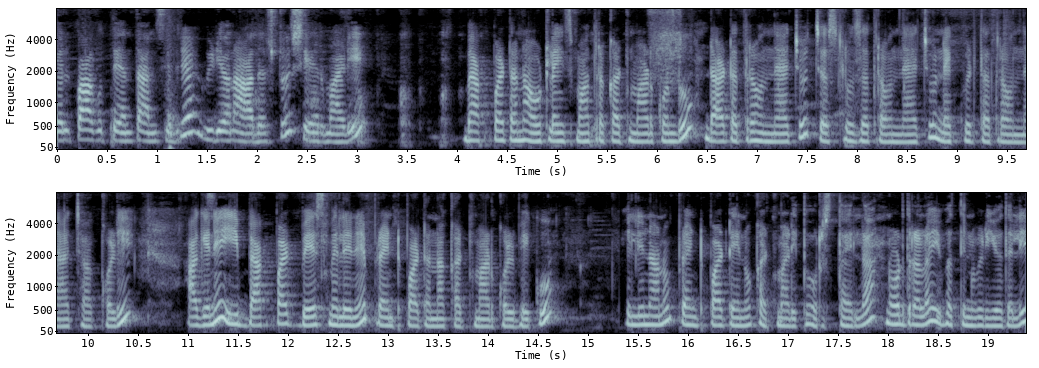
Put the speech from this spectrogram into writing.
ಹೆಲ್ಪ್ ಆಗುತ್ತೆ ಅಂತ ಅನಿಸಿದ್ರೆ ವಿಡಿಯೋನ ಆದಷ್ಟು ಶೇರ್ ಮಾಡಿ. ಬ್ಯಾಕ್ ಪಾರ್ಟನ್ನು ಔಟ್ಲೈನ್ಸ್ ಮಾತ್ರ ಕಟ್ ಮಾಡಿಕೊಂಡು ಡಾಟ್ ಹತ್ರ ಒಂದು ನ್ಯಾಚು ಚೆಸ್ಟ್ ಲೂಸ್ ಹತ್ರ ಒಂದು ನ್ಯಾಚು ನೆಕ್ ಬಿಡ್ತ್ ಹತ್ರ ಒಂದು ನ್ಯಾಚ್ ಹಾಕ್ಕೊಳ್ಳಿ ಹಾಗೆಯೇ ಈ ಬ್ಯಾಕ್ ಪಾರ್ಟ್ ಬೇಸ್ ಮೇಲೇ ಫ್ರಂಟ್ ಪಾರ್ಟನ್ನು ಕಟ್ ಮಾಡ್ಕೊಳ್ಬೇಕು. ಇಲ್ಲಿ ನಾನು ಫ್ರಂಟ್ ಪಾರ್ಟ್ ಏನು ಕಟ್ ಮಾಡಿ ತೋರಿಸ್ತಾ ಇಲ್ಲ. ನೋಡಿದ್ರಲ್ಲ ಇವತ್ತಿನ ವಿಡಿಯೋದಲ್ಲಿ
